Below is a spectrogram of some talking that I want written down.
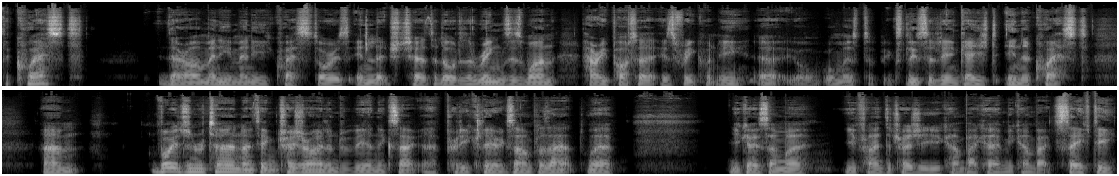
The quest. There are many, many quest stories in literature. The Lord of the Rings is one. Harry Potter is frequently, uh, or almost exclusively engaged in a quest. Um, Voyage and Return, I think Treasure Island would be an exact, a pretty clear example of that, where you go somewhere, you find the treasure, you come back home, you come back to safety.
